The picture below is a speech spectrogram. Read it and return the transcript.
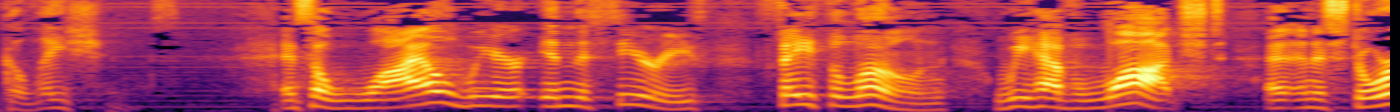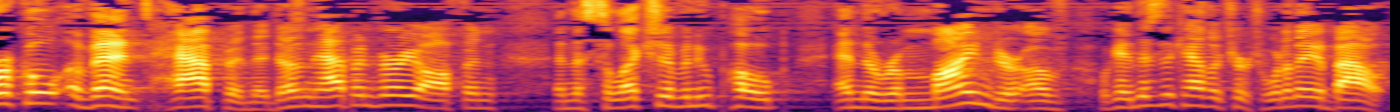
Galatians. And so while we're in the series, Faith Alone, we have watched an historical event happen that doesn't happen very often, and the selection of a new pope, and the reminder of, okay, this is the Catholic Church. What are they about?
